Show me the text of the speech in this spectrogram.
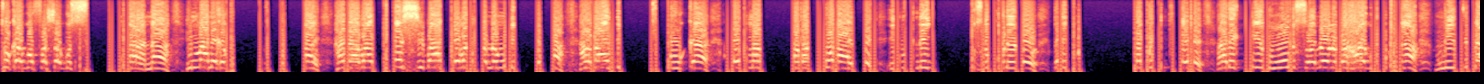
tukagufasha gusenyera imana ikagufasha hari abantu benshi baje babona muri abandi kuka abarwaye imana igisuzuguriro. Ariko uyu munsi wa none ubahaguruka mu izina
